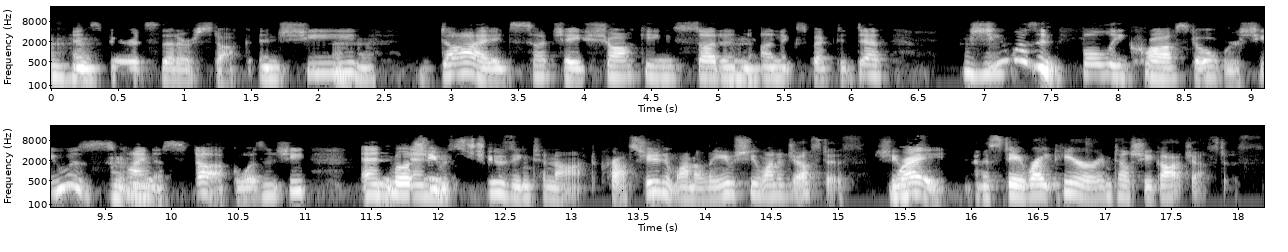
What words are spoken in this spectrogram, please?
Mm-hmm. and spirits that are stuck. And she Mhm. died such a shocking, sudden, Mhm. unexpected death. She Mhm. wasn't fully crossed over. She was kind of stuck, wasn't she? And well she was choosing to not cross she didn't want to leave she wanted justice she was right. going to stay right here until she got justice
